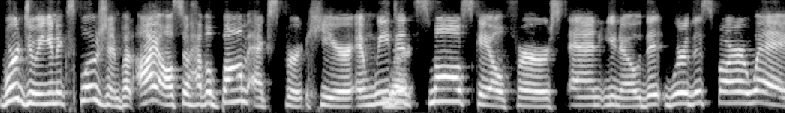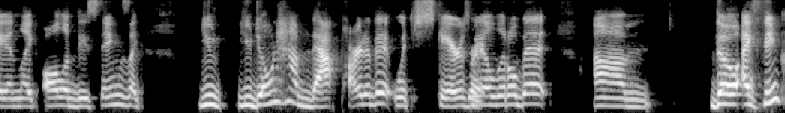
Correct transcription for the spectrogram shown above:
we're doing an explosion, but I also have a bomb expert here, and we right. did small scale first, and you know that we're this far away, and like all of these things, like you you don't have that part of it, which scares right. me a little bit. Um, though I think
